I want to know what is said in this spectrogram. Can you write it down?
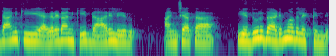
దానికి ఎగరడానికి దారి లేదు. అంచేత ఎదురు దాడి మొదలెట్టింది.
